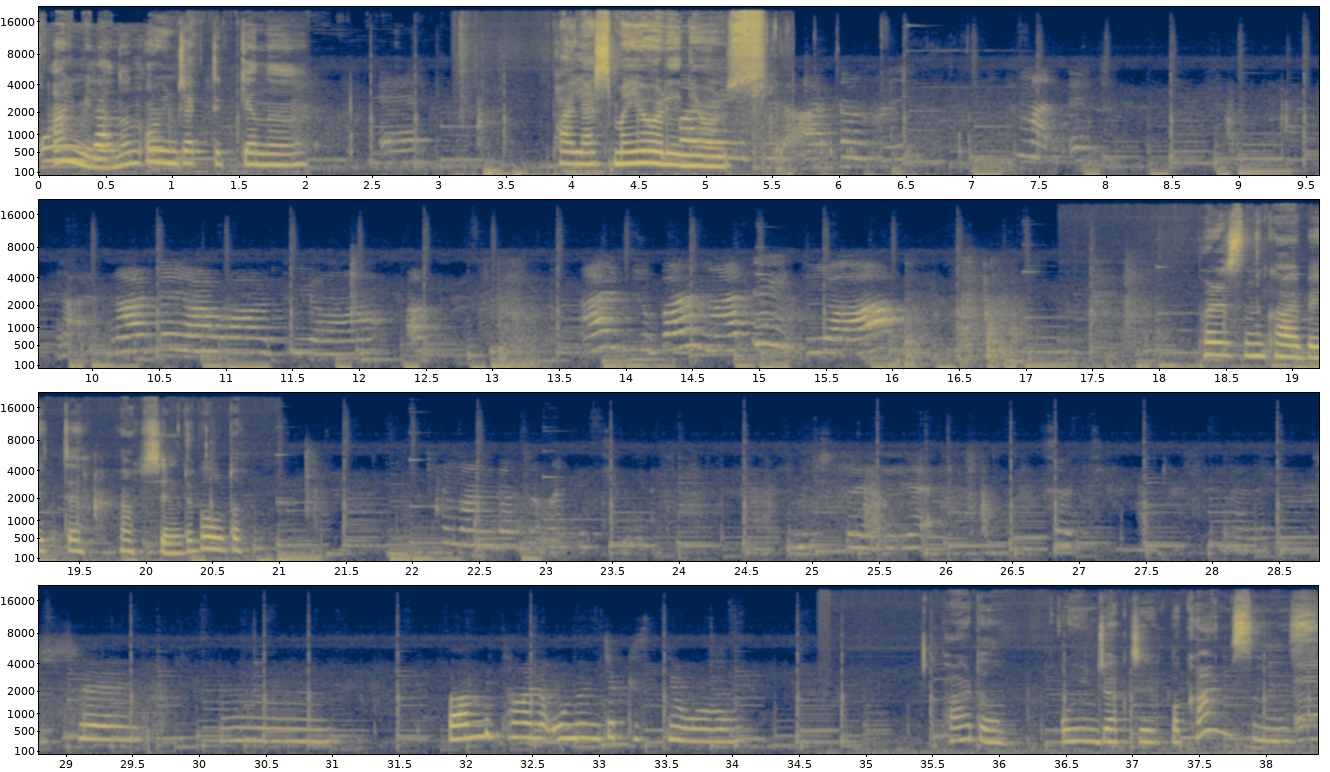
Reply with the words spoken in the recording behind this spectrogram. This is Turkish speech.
Almila'nın oyuncak dükkanı. Paylaşmayı öğreniyoruz. Parasını kaybetti. Hah, şimdi buldu. Şey, ben bir tane oyuncak istiyorum. Pardon, oyuncakçı bakar mısınız?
